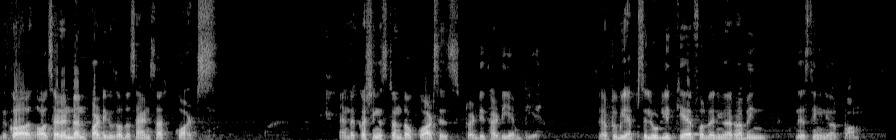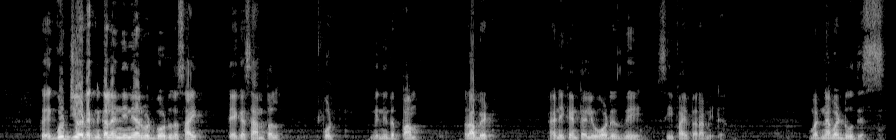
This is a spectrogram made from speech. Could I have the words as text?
Because all said and done particles of the sands are quartz and the crushing strength of quartz is 20 30 MPa. So, you have to be absolutely careful when you are rubbing this thing in your palm. So, a good geotechnical engineer would go to the site, take a sample, put beneath the palm, rub it and he can tell you what is the C phi parameter, but never do this.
